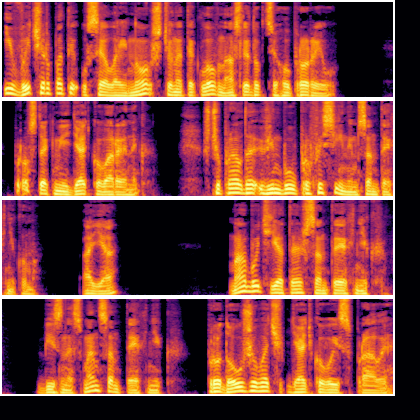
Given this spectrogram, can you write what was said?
і вичерпати усе лайно, що натекло внаслідок цього прориву. Просто як мій дядько Вареник. Щоправда, він був професійним сантехніком. А я? Мабуть, я теж сантехнік, бізнесмен-сантехнік, продовжувач дядькової справи,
